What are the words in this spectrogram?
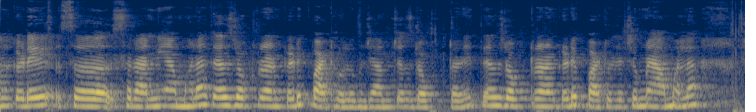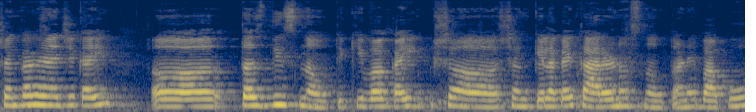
डॉक्टरांकडे स सरांनी आम्हाला त्याच डॉक्टरांकडे पाठवलं म्हणजे आमच्याच डॉक्टरांनी त्याच डॉक्टरांकडे पाठवलं. त्याच्यामुळे आम्हाला शंका घेण्याची काही अ, तसदीच नव्हती किंवा काही श शंकेला काही कारणच नव्हतं. आणि बापू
